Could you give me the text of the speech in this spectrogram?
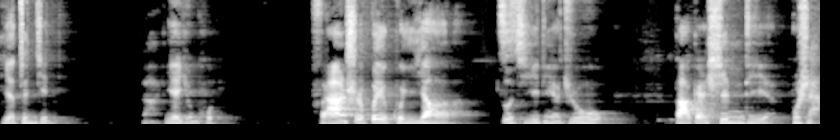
也尊敬你，啊，也拥护你。凡是被鬼压了，自己一定要觉悟，大概心地不善。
